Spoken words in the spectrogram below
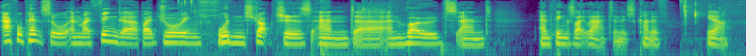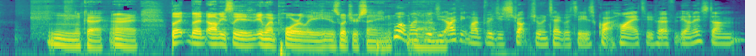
Apple Pencil and my finger by drawing wooden structures and uh, and roads and and things like that, and it's kind of yeah. Hmm, okay. All right. But but obviously it went poorly, is what you're saying. Well, my Um, bridge, I think my bridge's structural integrity is quite high. To be perfectly honest, um,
